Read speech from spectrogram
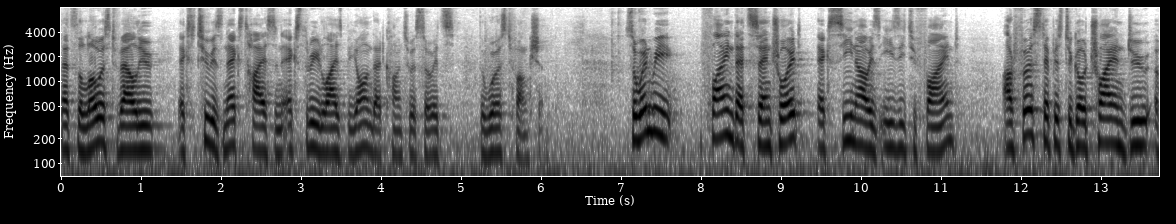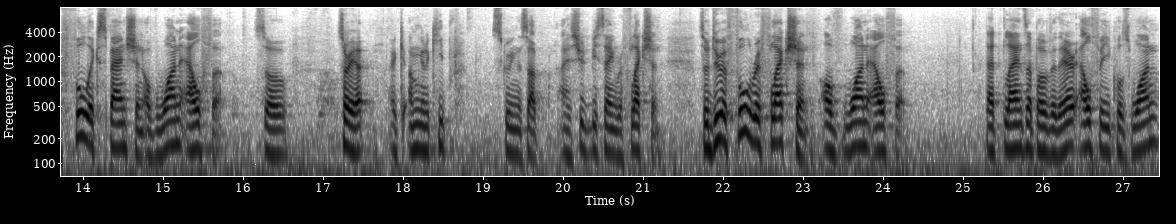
that's the lowest value, x2 is next highest, and x3 lies beyond that contour, so it's the worst function. So when we find that centroid, xc now is easy to find. Our first step is to go try and do a full expansion of 1 alpha. So, sorry, I, am going to keep screwing this up. I should be saying reflection. So do a full reflection of 1 alpha. That lands up over there, alpha equals 1.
